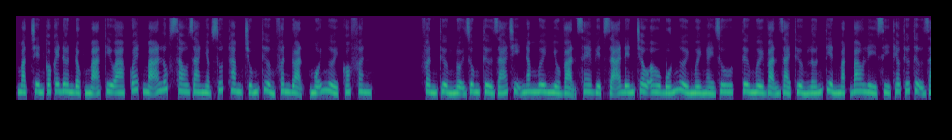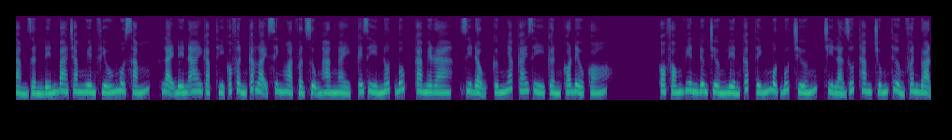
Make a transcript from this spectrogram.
mặt trên có cái đơn độc mã QR quét mã lúc sau gia nhập rút thăm chúng thưởng phân đoạn, mỗi người có phân. Phần thưởng nội dung từ giá trị 50 nhiều vạn xe Việt giã đến châu Âu 4 người 10 ngày du, từ 10 vạn giải thưởng lớn tiền mặt bao lì xì theo thứ tự giảm dần đến 300 nguyên phiếu mua sắm, lại đến ai gặp thì có phần các loại sinh hoạt vật dụng hàng ngày, cái gì notebook, camera, di động, cứng nhắc cái gì cần có đều có. Có phóng viên đương trường liền cấp tính một bút chướng, chỉ là rút thăm chúng thưởng phân đoạn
